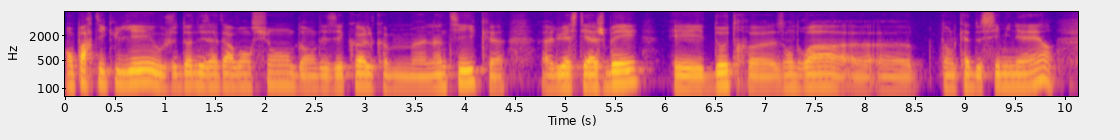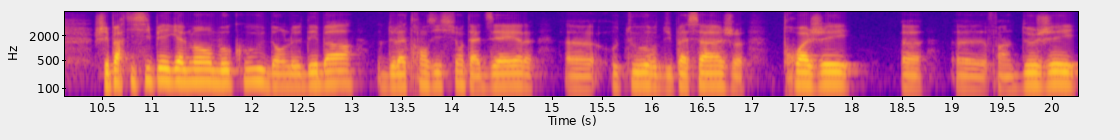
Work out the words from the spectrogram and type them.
en particulier où je donne des interventions dans des écoles comme l'INTIC, l'USTHB et d'autres endroits dans le cadre de séminaires. J'ai participé également beaucoup dans le débat de la transition Tadzer euh, autour du passage 3G, euh, euh, enfin 2G,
